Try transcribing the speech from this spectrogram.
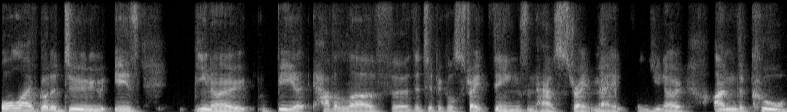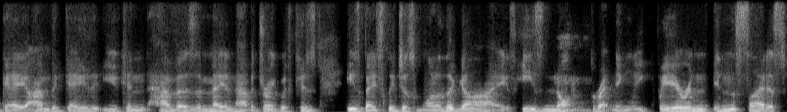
All I've got to do is, you know, be have a love for the typical straight things and have straight mates. And you know, I'm the cool gay. I'm the gay that you can have as a mate and have a drink with because he's basically just one of the guys. He's not Mhm. threateningly queer in, in the slightest.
